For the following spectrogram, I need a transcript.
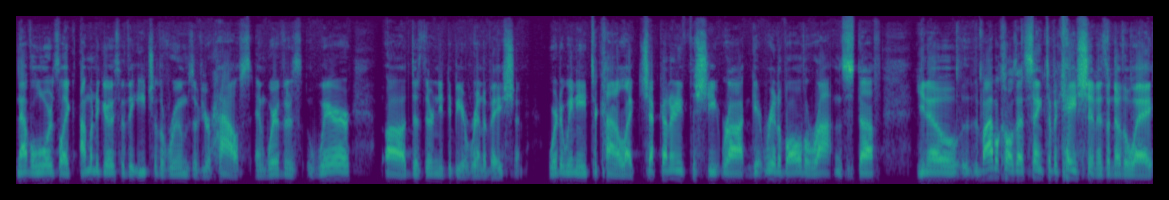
Now the Lord's like, I'm going to go through the, each of the rooms of your house, and where there's where uh, does there need to be a renovation? Where do we need to kind of like check underneath the sheetrock, get rid of all the rotten stuff? You know, the Bible calls that sanctification is another way.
